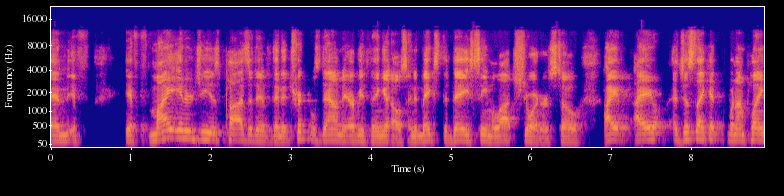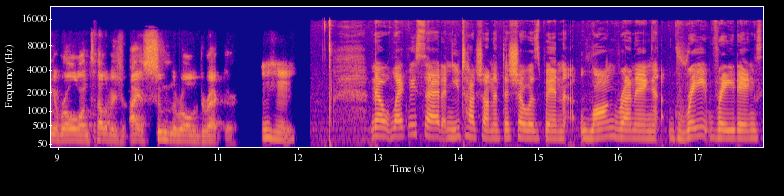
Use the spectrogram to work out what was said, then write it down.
and if if my energy is positive, then it trickles down to everything else, and it makes the day seem a lot shorter. So I, I just like it when I'm playing a role on television, I assume the role of director. Mm-hmm. Now, like we said, and you touched on it, the show has been long running, great ratings.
